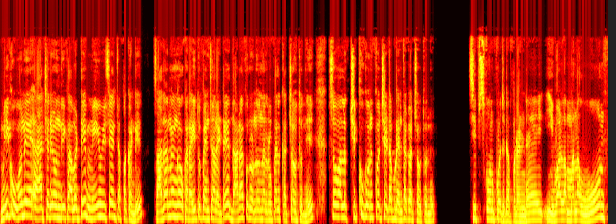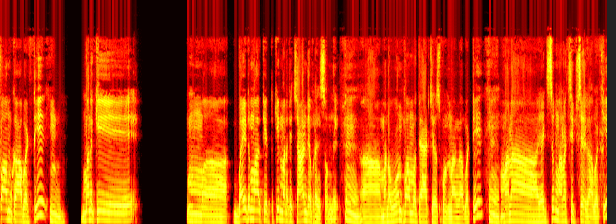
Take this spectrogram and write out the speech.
మీకు ఓనే ఆశ్చర్యం ఉంది కాబట్టి మీ విషయం చెప్పకండి. సాధారణంగా ఒక రైతు పెంచాలంటే దానాకు రెండు వందల రూపాయలు ఖర్చు అవుతుంది సో వాళ్ళకి చిక్కు కొనుక్కొచ్చేటప్పుడు ఎంత ఖర్చు అవుతుంది చిప్స్ కొనుక్కొచ్చేటప్పుడు అంటే ఇవాళ మన ఓన్ ఫామ్ కాబట్టి మనకి బయట మార్కెట్కి మనకి చాలా డిఫరెన్స్ ఉంది. మన ఓన్ ఫామ్లో తయారు చేసుకుంటున్నాం కాబట్టి మన ఎగ్స్ మన చిప్సే కాబట్టి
